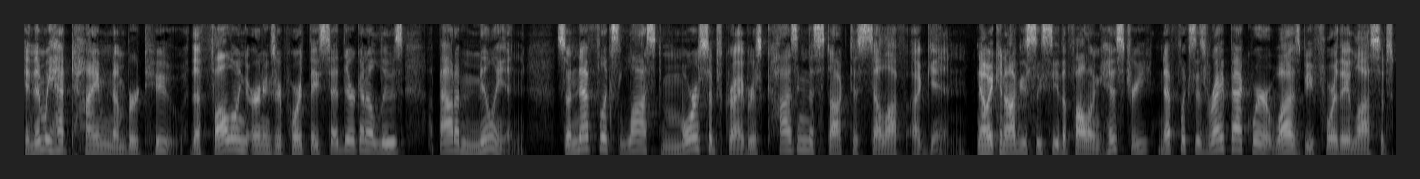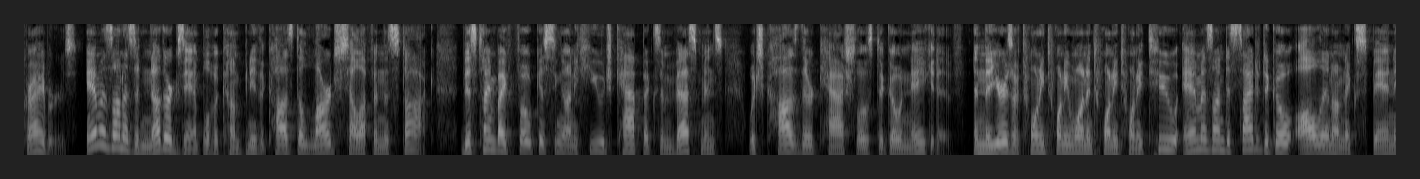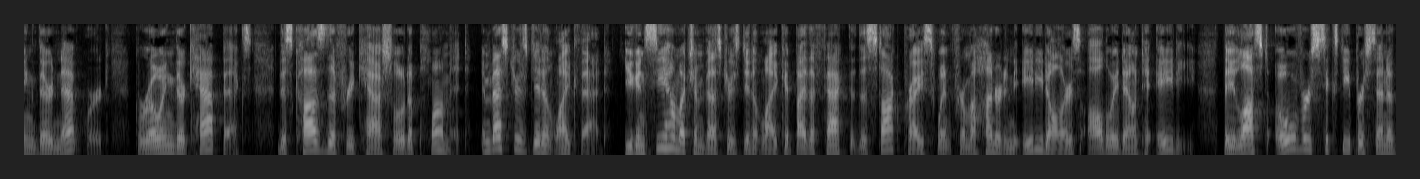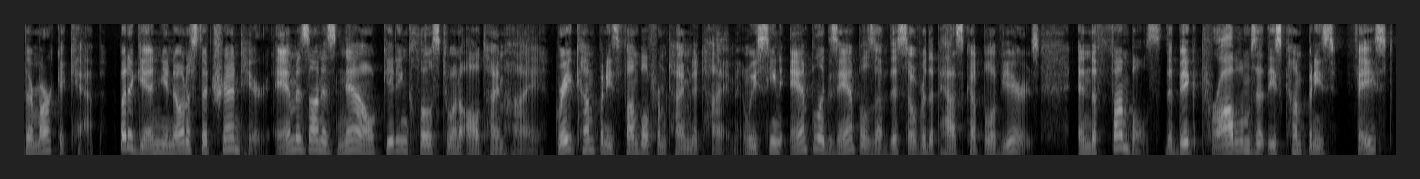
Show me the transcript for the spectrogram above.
And then we had time number two. The following earnings report, they said they're going to lose about a million. So Netflix lost more subscribers, causing the stock to sell off again. Now we can obviously see the following history. Netflix is right back where it was before they lost subscribers. Amazon is another example of a company that caused a large sell off in the stock, this time by focusing on huge capex investments, which caused their cash flows to go negative. In the years of 2021 and 2022, Amazon decided to go all in on expanding their network, growing their capex. This caused the free cash flow to plummet. Investors didn't like that. You can see how much investors didn't like it by the fact that the stock price went from $180 all the way down to 80. They lost over 60% of their market cap. But again, you notice the trend here. Amazon is now getting close to an all-time high. Great companies fumble from time to time, and we've seen ample examples of this over the past couple of years. And the fumbles, the big problems that these companies faced,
